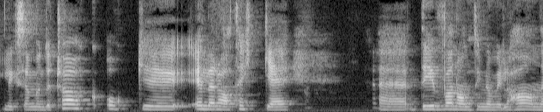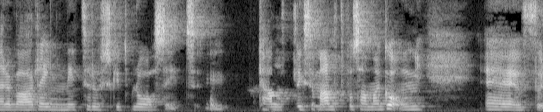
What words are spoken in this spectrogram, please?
liksom under tak och, eh, eller ha täcke, eh, det var någonting de ville ha när det var regnigt, ruskigt, blåsigt, kallt, liksom allt på samma gång. Eh, för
